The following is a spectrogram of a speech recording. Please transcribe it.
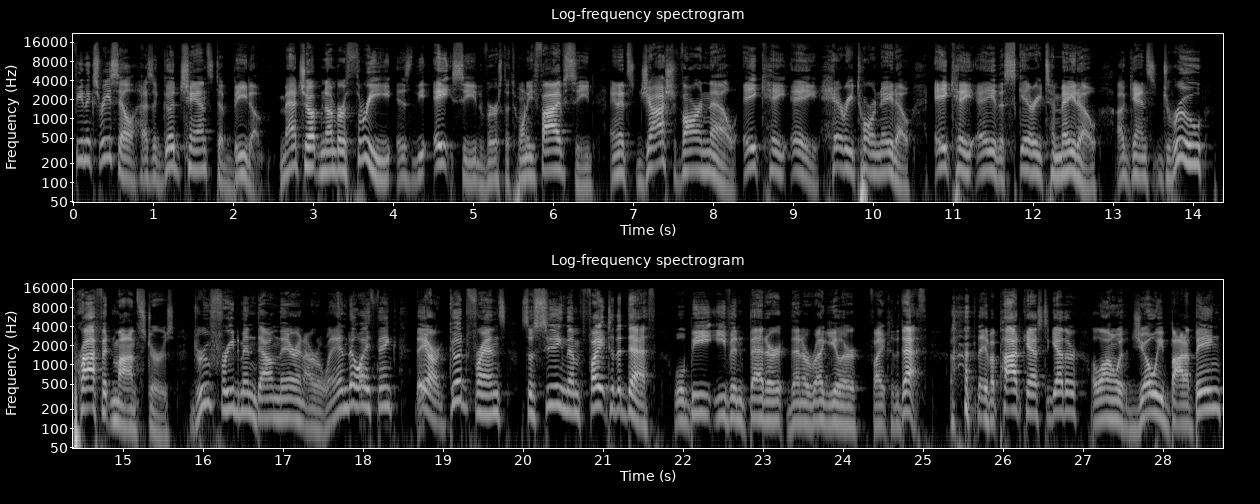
Phoenix Resale has a good chance to beat them. Matchup number three is the 8 seed versus the 25 seed, and it's Josh Varnell, aka Hairy Tornado, aka the Scary Tomato, against Drew Profit Monsters. Drew Friedman down there in Orlando, I think. They are good friends, so seeing them fight to the death will be even better than a regular fight to the death. they have a podcast together along with Joey Bada Bing.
